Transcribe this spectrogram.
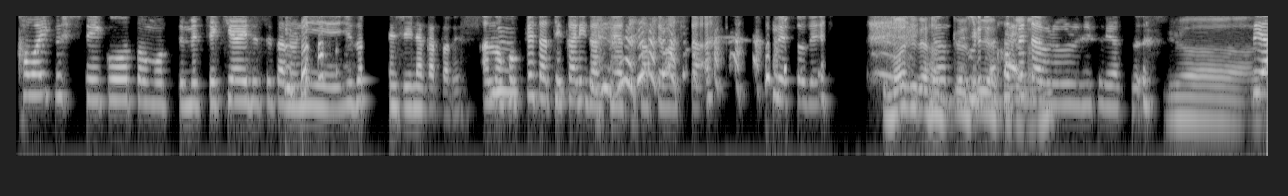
可愛くしていこうと思ってめっちゃ気合い入れてたのに、ユドンジュ選手いなかったです。あの、ほっぺたテカリ出すやつ買ってました。ネットで。マジで恥ずかしいやつほっぺ。たうるうるにするやつ。いやーツヤ、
